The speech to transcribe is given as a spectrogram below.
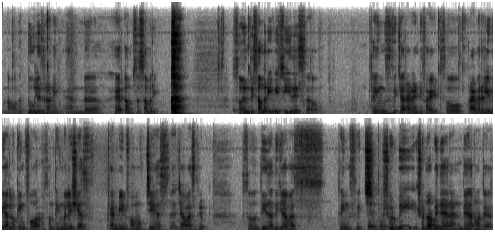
Now the tool is running and uh, here comes the summary. So in the summary we see this uh, things which are identified. So primarily we are looking for something malicious. Can be in form of js uh, javascript. So these are the javas things which should be should not be there and they are not there.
